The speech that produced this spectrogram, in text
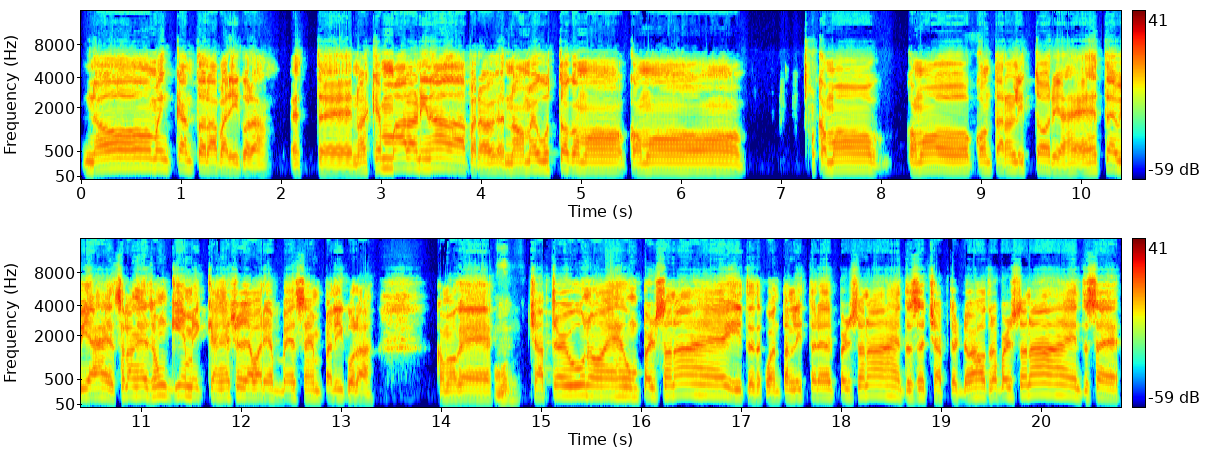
No me encantó la película. Este, no es que es mala ni nada, pero no me gustó como, como, como, como contaron la historia. Es este viaje, eso es un gimmick que han hecho ya varias veces en películas. Como que ¿Eh? Chapter 1 es un personaje y te, te, cuentan la historia del personaje, entonces Chapter 2 es otro personaje, entonces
